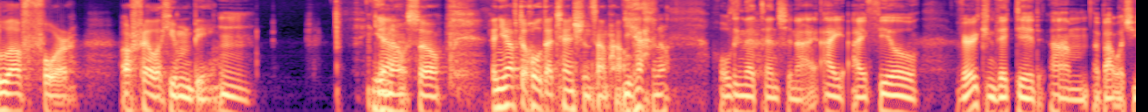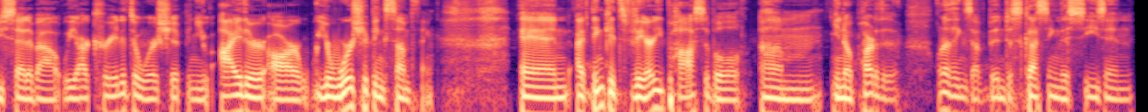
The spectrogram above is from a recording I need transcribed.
love for our fellow human being. Mm. you yeah. know so and you have to hold that tension somehow yeah. you know? Holding that tension. I i, I feel very convicted um, about what you said about we are created to worship and you either are you're worshiping something. And i think it's very possible um, you know part of the one of the things i've been discussing this season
